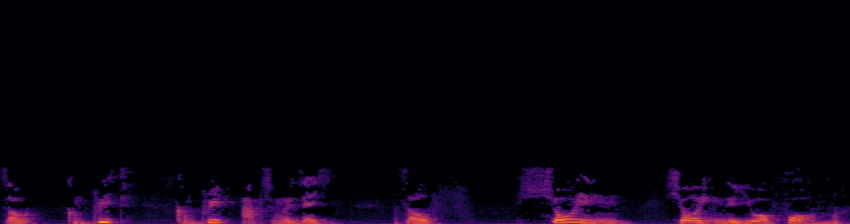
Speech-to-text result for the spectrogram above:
So complete complete actualization. So showing showing your form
